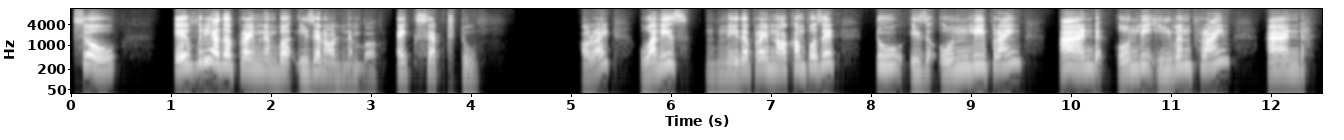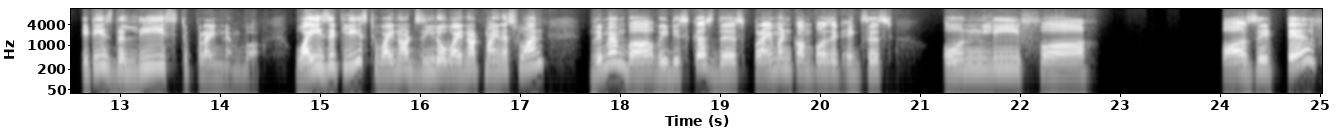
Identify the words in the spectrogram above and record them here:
So, every other prime number is an odd number except 2 alright. 1 is neither prime nor composite, 2 is only prime and only even prime and it is the least prime number. Why is it least? Why not 0? Why not minus 1? Remember we discussed this prime and composite exist only for positive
